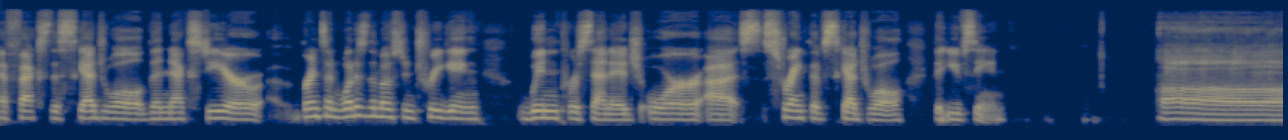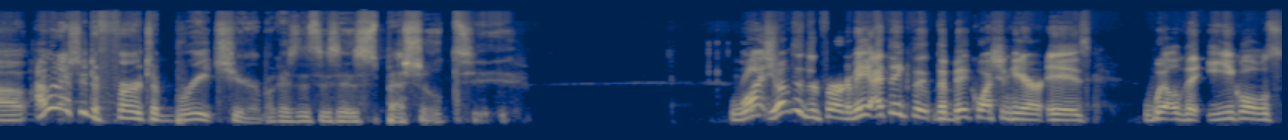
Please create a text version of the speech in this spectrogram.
affects the schedule the next year. Brinson, what is the most intriguing win percentage or uh, strength of schedule that you've seen? Uh, I would actually defer to Breech here because this is his specialty. What you have to defer to me? I think the, the big question here is will the Eagles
